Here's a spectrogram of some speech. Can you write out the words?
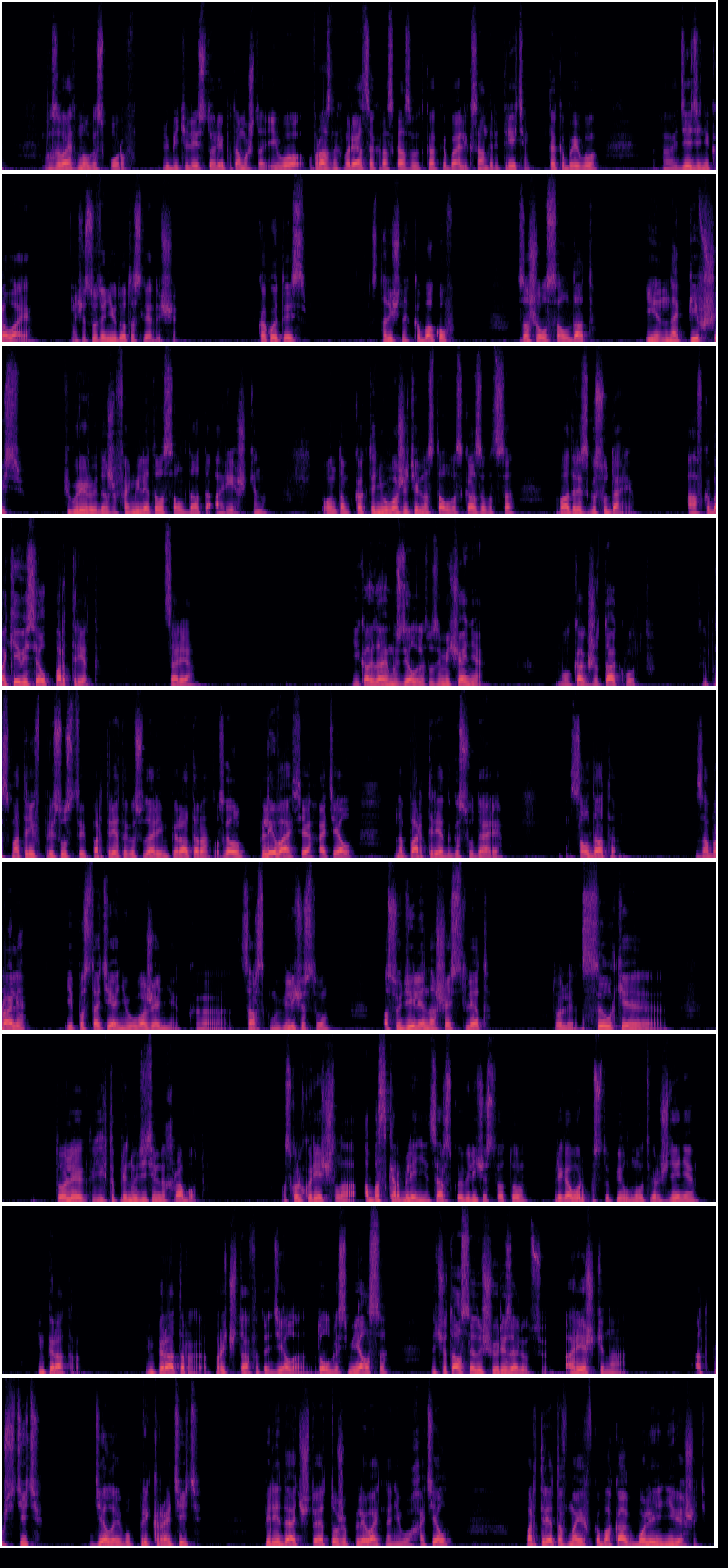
вызывает много споров любителей истории, потому что его в разных вариациях рассказывают как об Александре III, так и об его э, деде Николае. Значит, суть анекдота следующая. В какой-то из столичных кабаков зашел солдат и, напившись, фигурирует даже фамилия этого солдата, Орешкин, он там как-то неуважительно стал высказываться в адрес государя. А в кабаке висел портрет царя. И когда ему сделали это замечание, мол, как же так, вот, ты посмотри в присутствии портрета государя-императора, то сказал, плевать я хотел на портрет государя. Солдата забрали, и по статье о неуважении к царскому величеству осудили на 6 лет то ли ссылки, то ли каких-то принудительных работ. Поскольку речь шла об оскорблении царского величества, то приговор поступил на утверждение императора. Император, прочитав это дело, долго смеялся, начитал следующую резолюцию. Орешкина отпустить, дело его прекратить, передать, что я тоже плевать на него хотел, портретов моих в кабаках более не вешать.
